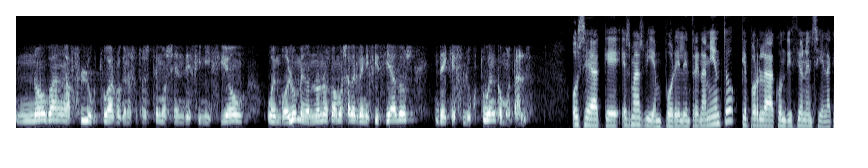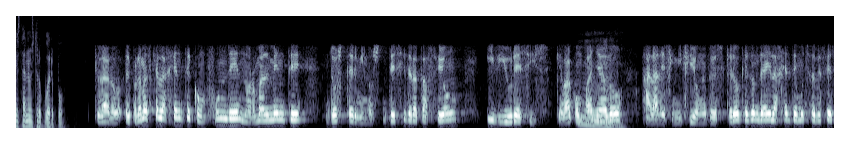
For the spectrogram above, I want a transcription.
no van a fluctuar porque nosotros estemos en definición o en volumen, o no nos vamos a ver beneficiados de que fluctúen como tal. O sea que es más bien por el entrenamiento que por la condición en sí en la que está nuestro cuerpo. Claro, el problema es que la gente confunde normalmente dos términos, deshidratación y diuresis, que va acompañado mm a la definición. Entonces, creo que es donde ahí la gente muchas veces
